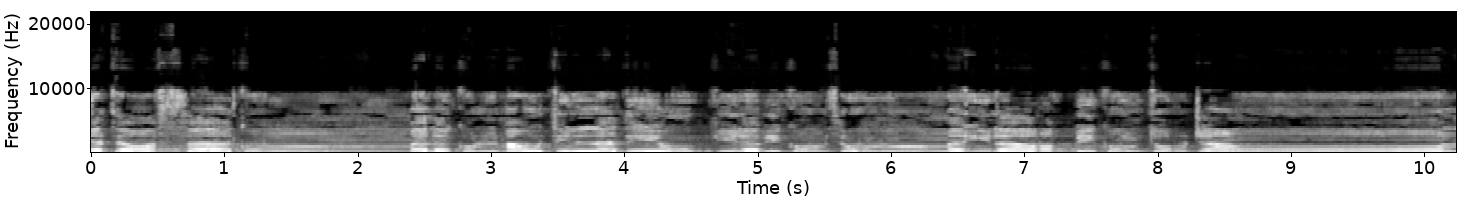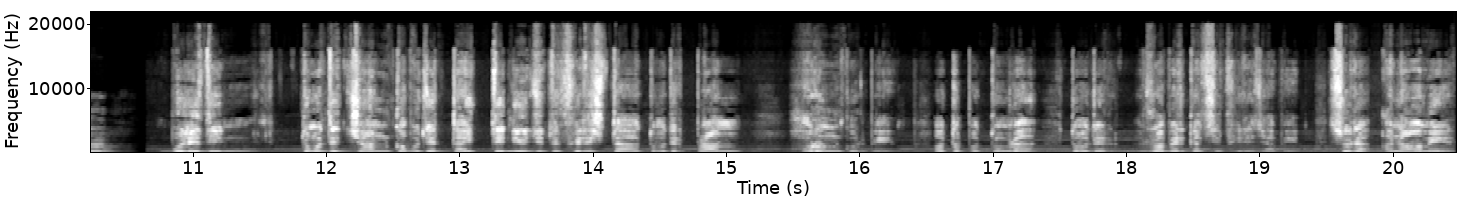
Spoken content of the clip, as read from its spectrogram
يتوفاكم ملك الموت الذي وكل بكم ثم إلى ربكم ترجعون বলে দিন তোমাদের জান কবজের দায়িত্বে নিয়োজিত ফেরিস্তা তোমাদের প্রাণ হরণ করবে অতঃপর তোমরা তোমাদের রবের কাছে ফিরে যাবে সুরা আনামের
